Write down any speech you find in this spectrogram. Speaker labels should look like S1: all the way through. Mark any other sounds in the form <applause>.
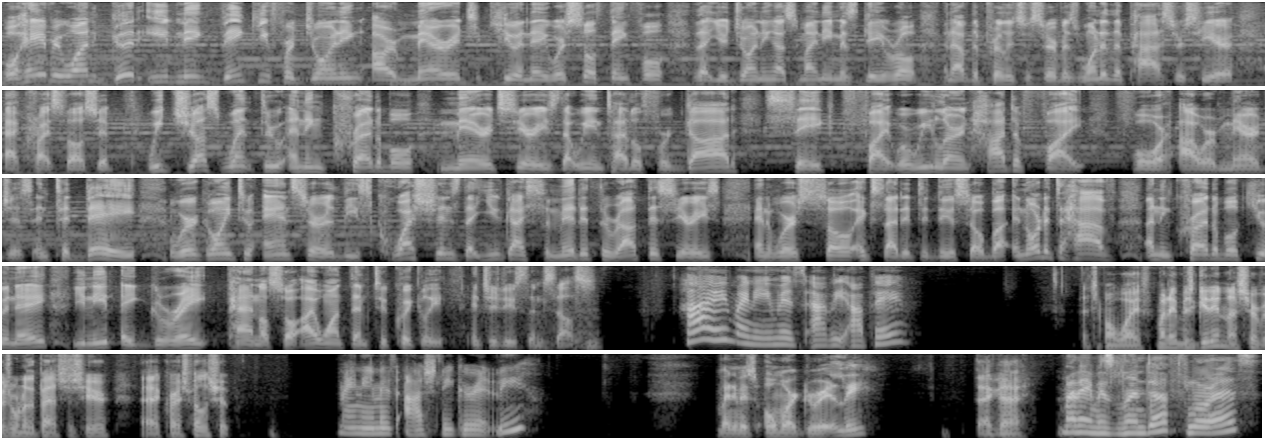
S1: Well, hey everyone, good evening. Thank you for joining our marriage Q&A. We're so thankful that you're joining us. My name is Gabriel and I have the privilege to serve as one of the pastors here at Christ Fellowship. We just went through an incredible marriage series that we entitled For God's Sake Fight, where we learned how to fight for our marriages. And today we're going to answer these questions that you guys submitted throughout this series and we're so excited to do so. But in order to have an incredible Q&A, you need a great panel. So I want them to quickly introduce themselves.
S2: Hi, my name is Abby Ape.
S3: That's my wife. My name is Gideon. I serve as one of the pastors here at Christ Fellowship.
S4: My name is Ashley Giritli.
S5: My name is Omar Giritli.
S3: That guy.
S6: My name is Linda Flores.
